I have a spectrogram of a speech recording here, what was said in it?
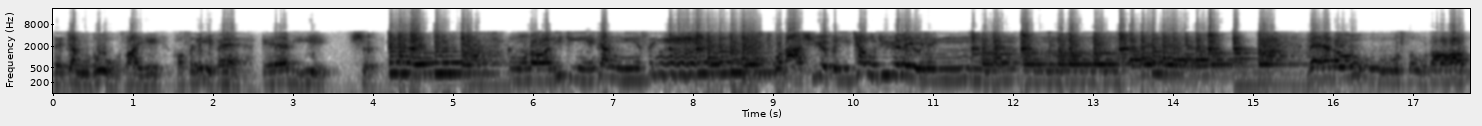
在江都在，可是那番改变是，我那里见杨生，我大须被枪举来临，万头手拉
